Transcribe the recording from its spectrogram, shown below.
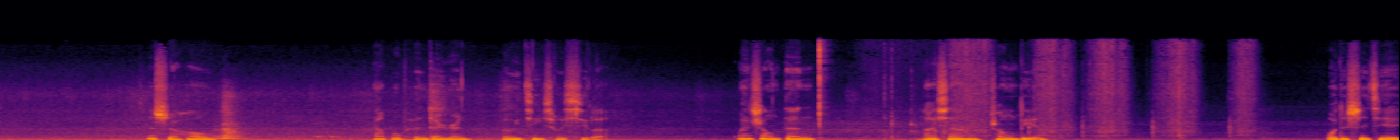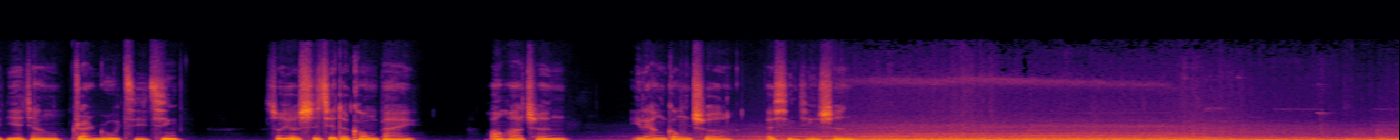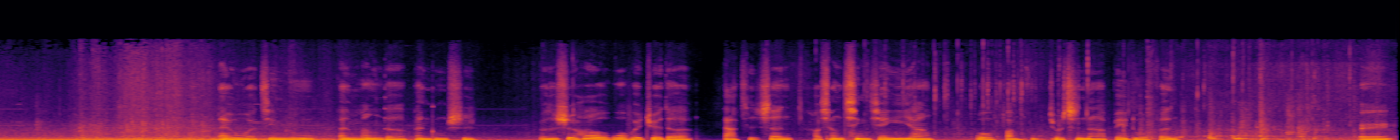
这时候，大部分的人都已经休息了。关上灯，拉下窗帘，我的世界也将转入寂静。所有世界的空白，幻化成一辆公车的行进声。带我进入繁忙的办公室，有的时候我会觉得打字声好像琴键一样，我仿佛就是那贝多芬，而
